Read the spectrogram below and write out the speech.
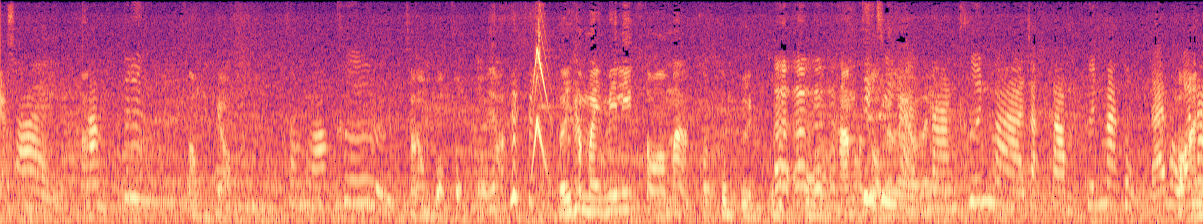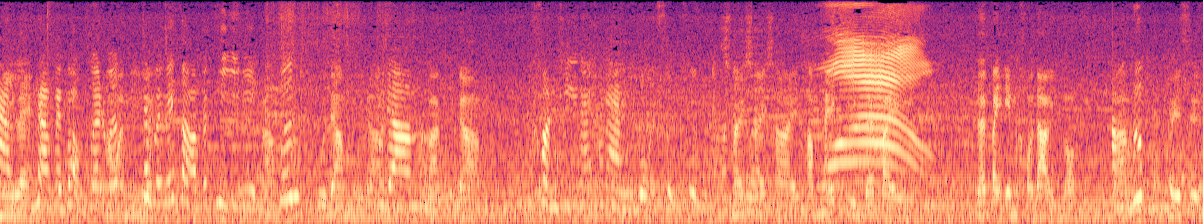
อะใช่จำตึ้งซองเพียวสำรองคือ น้องบวกหกโต๊ะอะเฮ้ยทำไมไม่รีบซ้อมอะคนกลุ่มอื่นกลุ่มเออเออกลุ่มเอตรองข้ามเขาจซ้อมริกังนๆแล้อะวเลยนางขึ้นมาจากต่ำขึ้นมาส่งได้เพราะเพราะว่าอันนางนี้แหละนางไปบอกเพื่อนว่าเพราะอันนี้แหละ ทำไมไม่ซ้อมสักทีอ้าวปึ้ง กูดำกูดำกูดำ ปลากูดคนที่ได้คะแนนโหวตสูงสุดในวันำใช่นี้ใช่ใช่ทำให้ทีมได้ไปได้ไปเอ็มเขาดาวอีกรอบหนึงปึ๊บ เคยซึม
